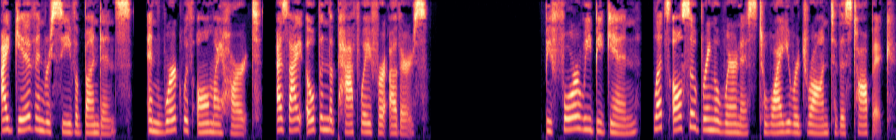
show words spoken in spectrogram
I give and receive abundance, and work with all my heart, as I open the pathway for others. Before we begin, let's also bring awareness to why you were drawn to this topic.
